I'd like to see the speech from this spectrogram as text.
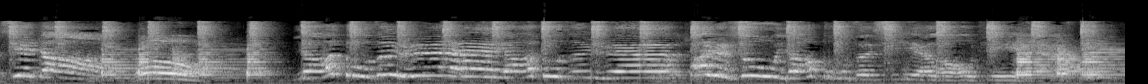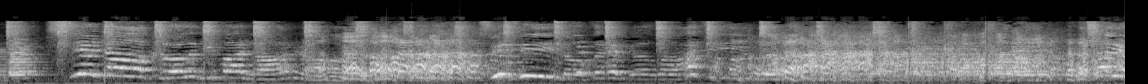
县长，哦，羊肚子圆，羊肚子圆，八月瘦，羊肚子谢老天。县长磕了你把嚷嚷，心气都在个垃圾。哎呦，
